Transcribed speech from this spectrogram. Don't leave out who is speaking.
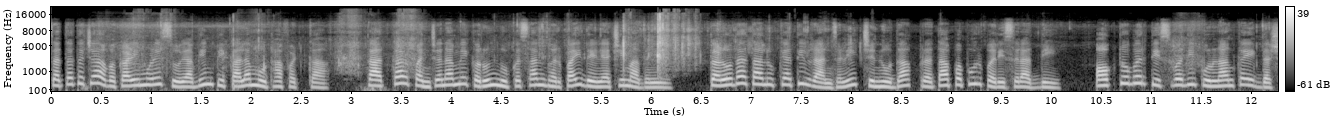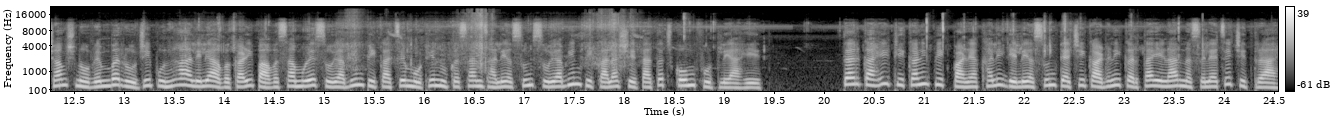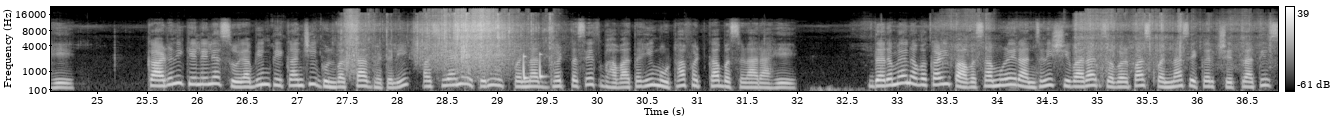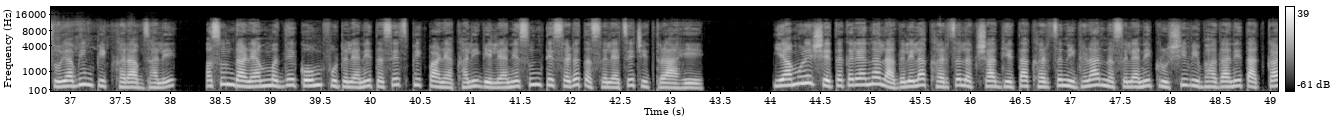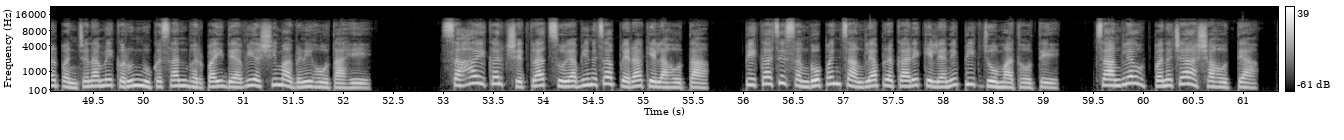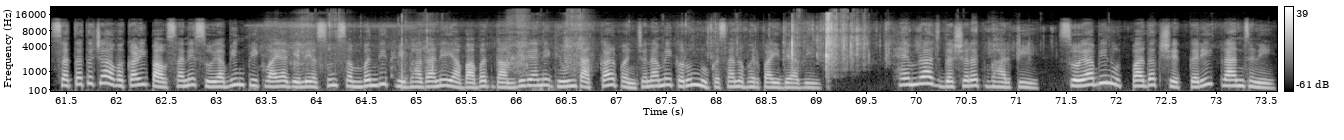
Speaker 1: सततच्या अवकाळीमुळे सोयाबीन पिकाला मोठा फटका. तात्काळ पंचनामे करून नुकसान भरपाई देण्याची मागणी. तळोदा तालुक्यातील रांजणी चिनोदा प्रतापपूर परिसरात दि. ऑक्टोबर तीसवदी पूर्णांक एक दशांश नोव्हेंबर रोजी पुन्हा आलेल्या अवकाळी पावसामुळे सोयाबीन पिकाचे मोठे नुकसान झाले असून सोयाबीन पिकाला शेतातच कोंब फुटले आहेत. तर काही ठिकाणी पीक पाण्याखाली गेले असून त्याची काढणी करता येणार नसल्याचे चित्र आहे. काढणी केलेल्या सोयाबीन पिकांची गुणवत्ता घटली असल्याने एकरी उत्पन्नात घट तसेच भावातही मोठा फटका बसणार आहे. दरम्यान अवकाळी पावसामुळे रांजणी शिवारात जवळपास पन्नास एकर क्षेत्रातील सोयाबीन पीक खराब झाले असून दाण्यांमध्ये कोंब फुटल्याने तसेच पीक पाण्याखाली गेल्याने असून ते सडत असल्याचे चित्र आहे. यामुळे शेतकऱ्यांना लागलेला खर्च लक्षात घेता खर्च निघणार नसल्याने कृषी विभागाने तात्काळ पंचनामे करून नुकसान भरपाई द्यावी अशी मागणी होत आहे. सहा एकर क्षेत्रात सोयाबीनचा पेरा केला होता. पिकाचे संगोपन चांगल्या प्रकारे केल्याने पीक जोमात होते. चांगल्या उत्पन्नाच्या आशा होत्या. सततच्या अवकाळी पावसाने सोयाबीन पीक वाया गेले असून संबंधित विभागाने याबाबत गांभीर्याने घेऊन तात्काळ पंचनामे करून नुकसान भरपाई द्यावी. हेमराज दशरथ भारती सोयाबीन उत्पादक शेतकरी रांजणी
